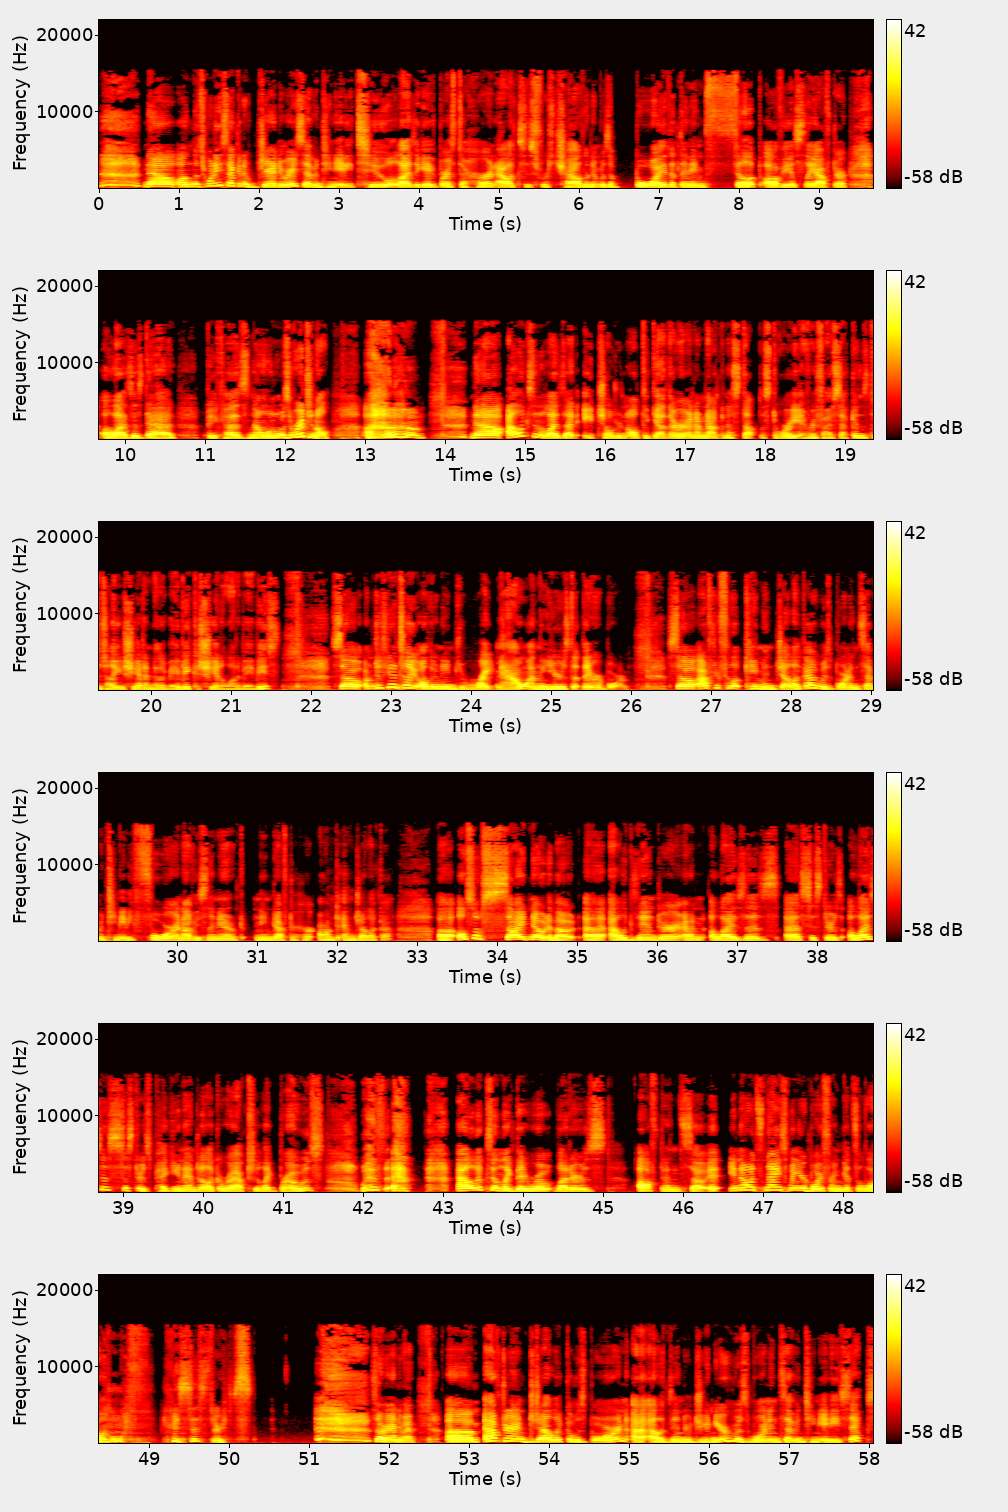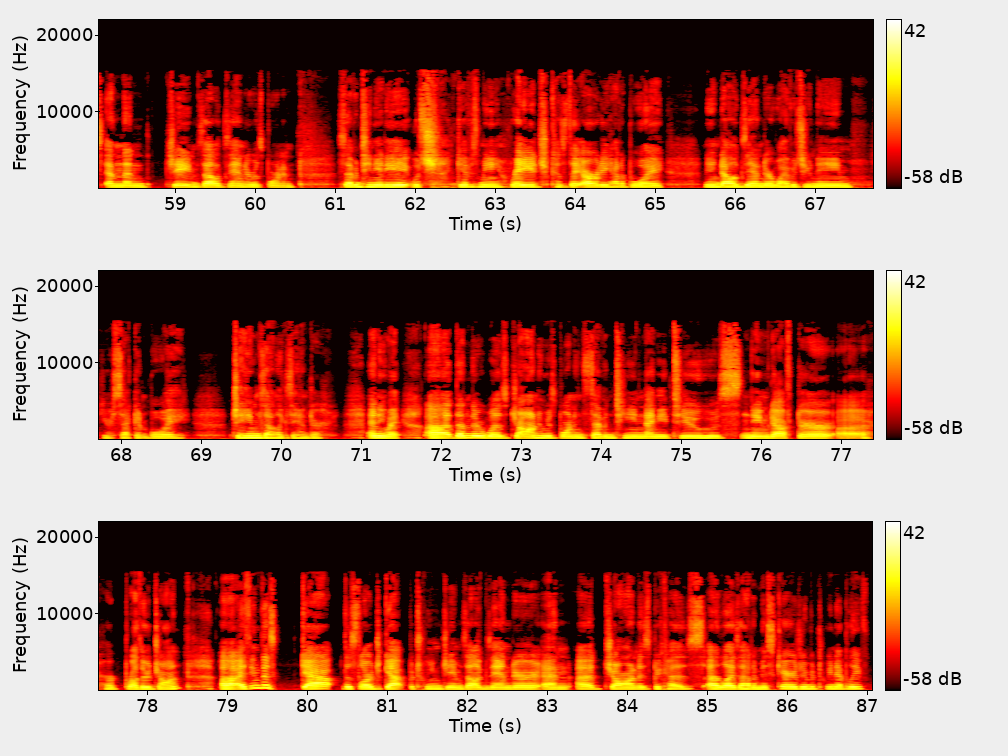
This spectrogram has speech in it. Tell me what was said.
Now, on the 22nd of January 1782, Eliza gave birth to her and Alex's first child, and it was a boy that they named Philip, obviously after Eliza's dad, because no one was original. Um, now, Alex and Eliza had eight children altogether, and I'm not going to stop the story every five seconds to tell you she had another baby because she had a lot of babies. So, I'm just going to tell you all their names right now and the years that they were born. So, after Philip came Angelica, who was born in 1784 and obviously named, named after her aunt Angelica. Uh, also, side note about uh, Alexander and Eliza's uh, sisters. Eliza's sisters, Peggy and Angelica, were actually like bros with Alex, and like they wrote letters often. So it, you know, it's nice when your boyfriend gets along with your sisters. Sorry, anyway. Um, after Angelica was born, uh, Alexander Jr. was born in 1786, and then James Alexander was born in 1788, which gives me rage because they already had a boy named Alexander. Why would you name your second boy James Alexander? Anyway, uh, then there was John, who was born in 1792, who's named after uh, her brother John. Uh, I think this gap, this large gap between James Alexander and uh, John, is because Eliza had a miscarriage in between, I believe.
